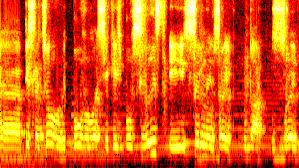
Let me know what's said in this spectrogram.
Е, після цього відбувався якийсь був свист і сильний взрив, удар, зрив.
